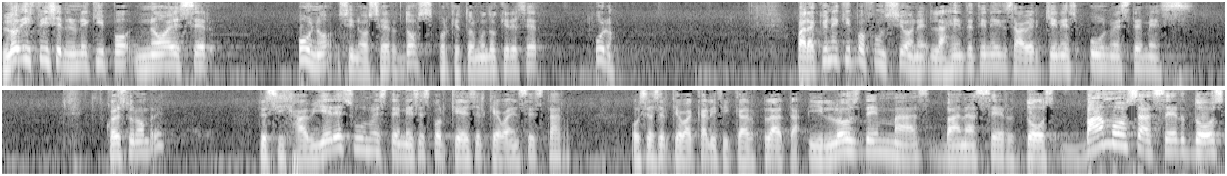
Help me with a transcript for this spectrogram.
Lo difícil en un equipo no es ser uno, sino ser dos, porque todo el mundo quiere ser uno. Para que un equipo funcione, la gente tiene que saber quién es uno este mes. ¿Cuál es tu nombre? Entonces, si Javier es uno este mes es porque es el que va a encestar, o sea, es el que va a calificar plata, y los demás van a ser dos. Vamos a ser dos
